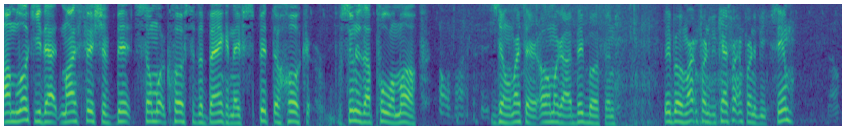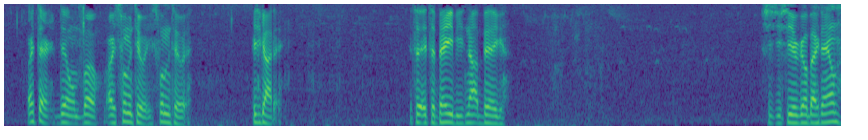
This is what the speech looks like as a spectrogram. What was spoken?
I'm lucky that my fish have bit somewhat close to the bank and they've spit the hook as soon as I pull them up. Oh, my fish. Dylan, right there. Oh my God, big bowfin. Big bowfin right in front of you. Catch right in front of you. See him? No. Right there, Dylan, bow. Oh, he's swimming to it. He's swimming to it. He's got it. It's a, it's a baby. He's not big. Should you see her go back down?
